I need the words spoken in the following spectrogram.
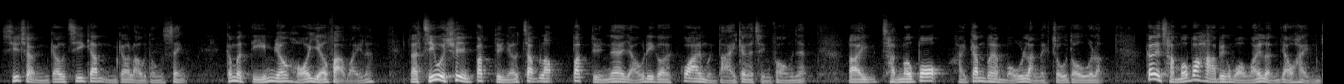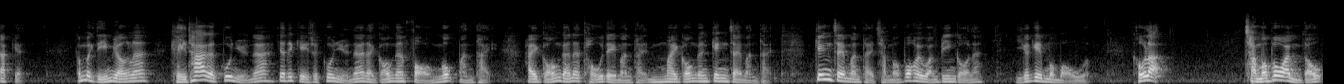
市場唔夠資金，唔夠流動性，咁啊點樣可以有發圍咧？嗱，只會出現不斷有執笠、不斷咧有呢個關門大吉嘅情況啫。嗱，陳茂波係根本係冇能力做到噶啦。跟住陳茂波下邊嘅黃偉綸又係唔得嘅，咁啊點樣咧？其他嘅官員咧，一啲技術官員咧，係講緊房屋問題，係講緊咧土地問題，唔係講緊經濟問題。經濟問題，陳茂波可以揾邊個咧？而家基本冇啊。好啦，陳茂波揾唔到。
